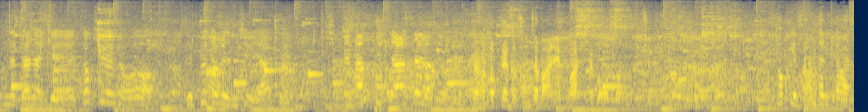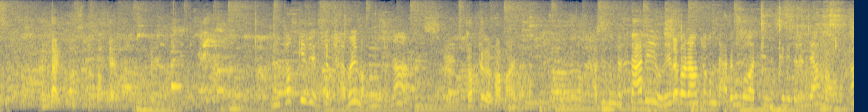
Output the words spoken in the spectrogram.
근데 저는 이게 터키에서 대표적인 음식이야. 응. 케밥, 피자, 샐러드. 내가 터키에서 진짜 많이 맛있게 먹었던 음식. 터키에서 한 달 있다 왔어. 한 달 있다 왔어요 터키에서. 음, 터키도 이렇게 밥을 먹는구나. 응, 터키도 밥 많이 먹어. 어, 밥이 근데 쌀이 우리 네. 거랑 조금 다른 것 같은 느낌이 드는데 한번 먹어볼까?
